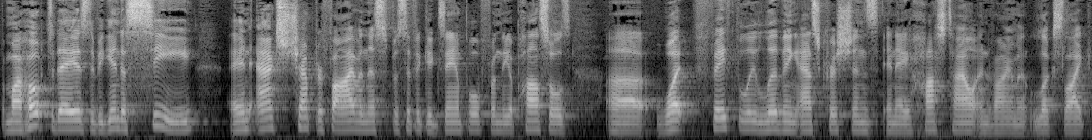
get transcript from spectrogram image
But my hope today is to begin to see in Acts chapter 5, in this specific example from the apostles, uh, what faithfully living as Christians in a hostile environment looks like.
